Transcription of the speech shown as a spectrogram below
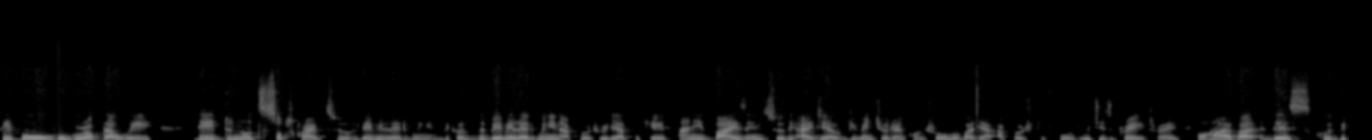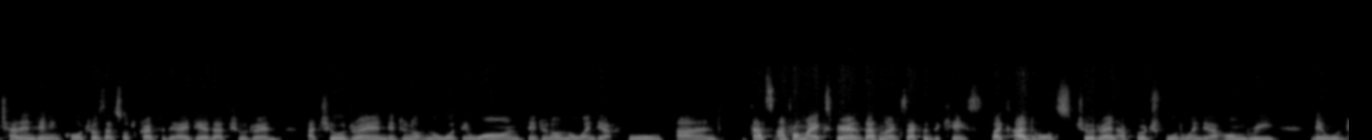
people who grew up that way, they do not subscribe to baby led weaning because the baby led weaning approach really advocates and it buys into the idea of giving children control over their approach to food, which is great, right? But however, this could be challenging in cultures that subscribe to the idea that children are children, they do not know what they want, they do not know when they are full. And that's and from my experience, that's not exactly the case. Like adults, children approach food when they are hungry, they would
